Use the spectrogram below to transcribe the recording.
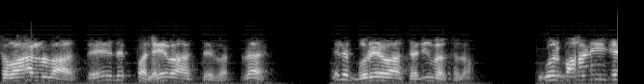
ਸਵਾਰਨ ਵਾਸਤੇ, ਇਹਦੇ ਭਲੇ ਵਾਸਤੇ ਵਰਤਦਾ ਇਹਦੇ ਬੁਰੇ ਵਾਸਤੇ ਨਹੀਂ ਵਰਤਦਾ ਗੁਰਬਾਣੀ ਜੇ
